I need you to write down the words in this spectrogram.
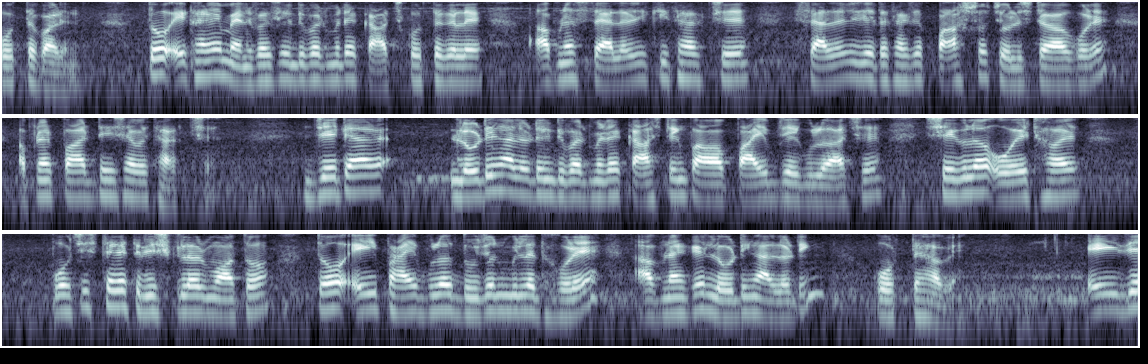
করতে পারেন। তো এখানে ম্যানুফ্যাকচারিং ডিপার্টমেন্টে কাজ করতে গেলে আপনার স্যালারি কী থাকছে? স্যালারি যেটা থাকছে পাঁচশো চল্লিশ টাকা করে আপনার পার ডে হিসাবে থাকছে। যেটার লোডিং আর লোডিং ডিপার্টমেন্টে কাস্টিং পাওয়া পাইপ যেগুলো আছে সেগুলো ওয়েট হয় পঁচিশ থেকে তিরিশ কিলোর মতো। তো এই পাইপগুলো দুজন মিলে ধরে আপনাকে লোডিং আনলোডিং করতে হবে। এই যে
